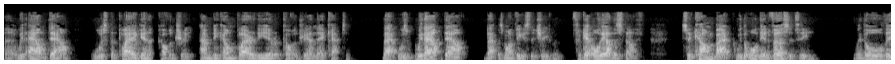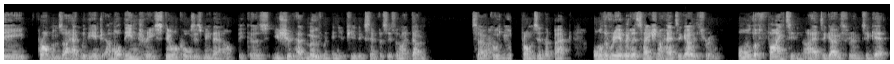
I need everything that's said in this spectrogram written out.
uh, without doubt, was to play again at Coventry and become Player of the Year at Coventry and their captain. That was without doubt that was my biggest achievement. Forget all the other stuff. To come back with all the adversity, with all the problems I had with the injury, and what the injury still causes me now, because you should have movement in your pubic symphysis, and I don't. So it Right. caused me all the problems in the back. All the rehabilitation I had to go through, all the fighting I had to go through to get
